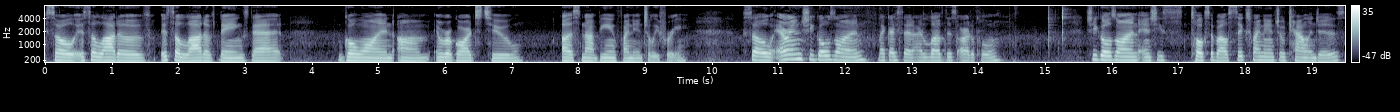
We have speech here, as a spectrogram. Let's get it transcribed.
So it's a lot of it's a lot of things that go on um, in regards to us not being financially free. So, Erin, she goes on, like I said, I love this article. She goes on and she talks about six financial challenges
